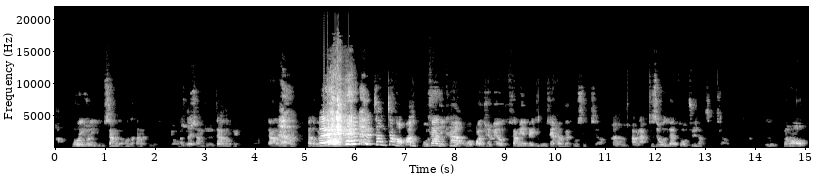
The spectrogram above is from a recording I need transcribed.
好。如果你说你读商的话，那当然是没什么用。哦，对，商就是大家都可以读的。大家都可以，大家都可以。哎，这样这样好吗？不是啊，你看我完全没有商业背景，我现在还在做行销。嗯，好啦，只是我是在做剧场行销。嗯，然后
